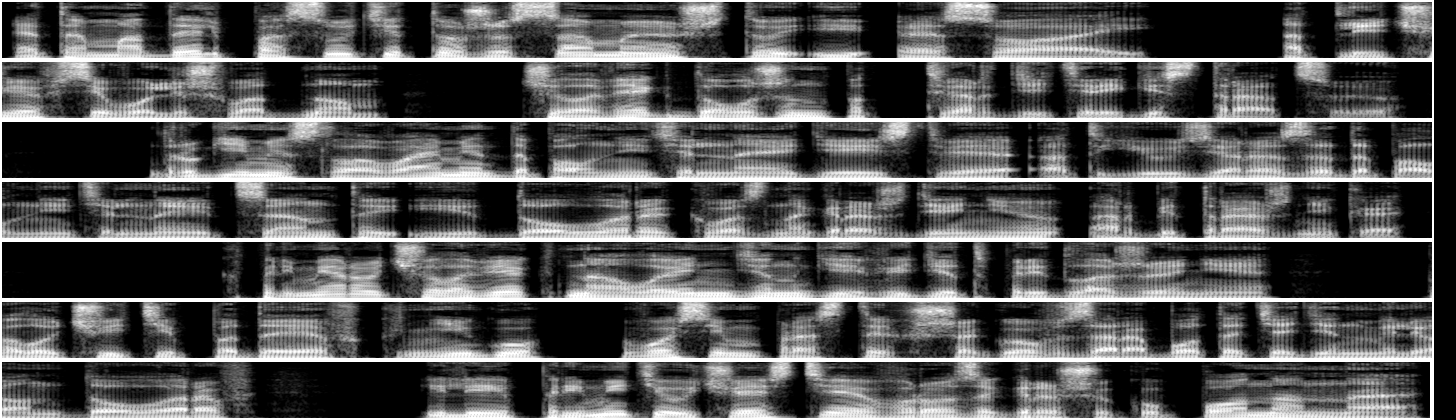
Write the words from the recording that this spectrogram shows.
Эта модель, по сути, то же самое, что и SOI. Отличие всего лишь в одном. Человек должен подтвердить регистрацию. Другими словами, дополнительное действие от юзера за дополнительные центы и доллары к вознаграждению арбитражника. К примеру, человек на лендинге видит предложение «Получите PDF-книгу, 8 простых шагов заработать 1 миллион долларов» Или примите участие в розыгрыше купона на...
